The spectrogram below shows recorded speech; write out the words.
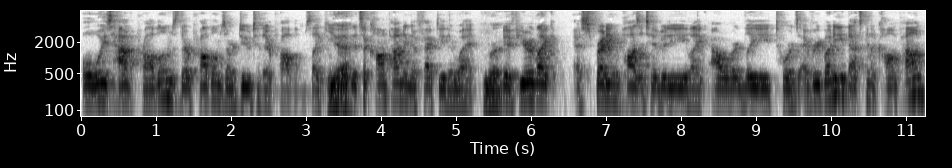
always have problems. Their problems are due to their problems. Like you, Yeah. it's a compounding effect either way. Right. If you're like spreading positivity like outwardly towards everybody, that's going to compound,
